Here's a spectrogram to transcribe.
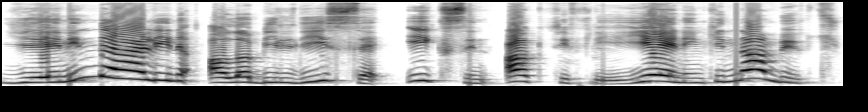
Y'nin değerliğini alabildiyse X'in aktifliği Y'ninkinden büyüktür.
